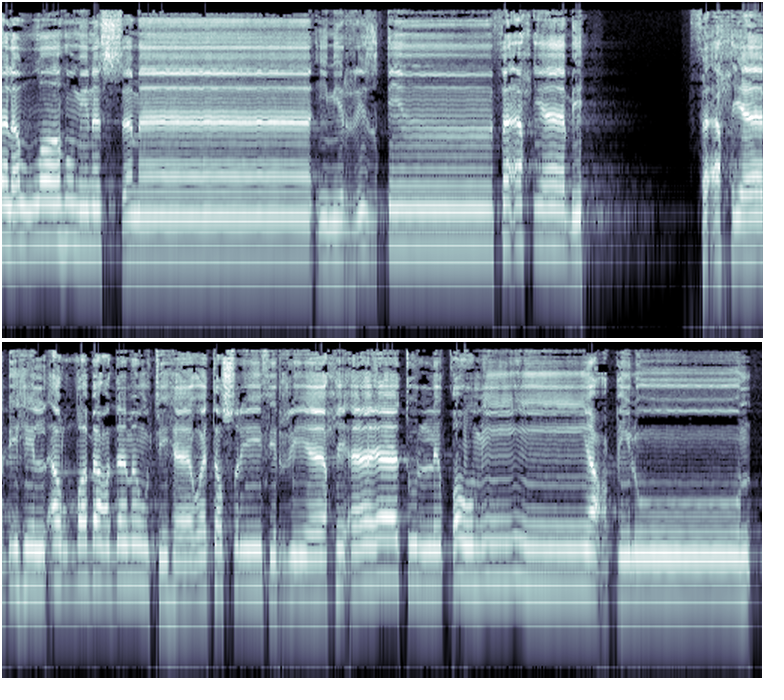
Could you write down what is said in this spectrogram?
أنزل الله من السماء من رزق فأحيا به فأحيا به الأرض بعد موتها وتصريف الرياح آيات لقوم يعقلون.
